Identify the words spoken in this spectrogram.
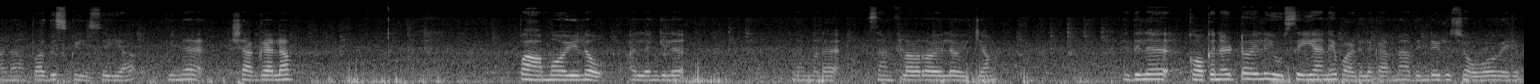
ആണ്. അപ്പോൾ അത് സ്ക്വീസ് ചെയ്യുക. പിന്നെ ശകലം പാം ഓയിലോ അല്ലെങ്കിൽ നമ്മുടെ സൺഫ്ലവർ ഓയിലോ ഒഴിക്കാം. ഇതിൽ കോക്കനട്ട് ഓയിൽ യൂസ് ചെയ്യാനേ പാടില്ല. കാരണം അതിന്റെ ഒരു ചുവ വരും.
